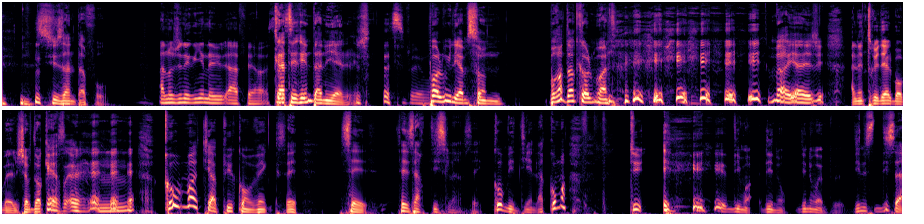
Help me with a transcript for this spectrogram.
Suzanne Tafo, Ah non, je n'ai rien eu à faire. Ça, Catherine Daniel, vraiment- Paul Williamson, Brandon Coleman, Maria Alain Trudel, bon, ben, le chef d'orchestre. Mhm. Comment tu as pu convaincre ces, ces, ces artistes-là, ces comédiens-là? Comment tu. Dis-moi, dis-nous, dis-nous un peu. Dis, dis ça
